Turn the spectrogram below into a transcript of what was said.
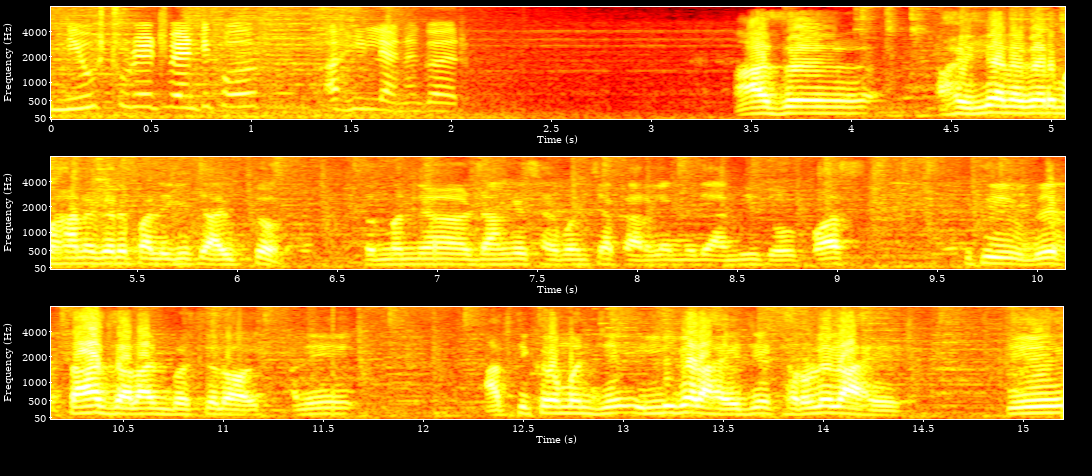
news today twenty four Ahilyanagar. आज अहिल्यानगर महानगरपालिकेचे आयुक्त सन्मान्य डांगे साहेबांच्या कार्यालयामध्ये आम्ही जवळपास किती एक तास झाला आम्ही बसलेलो आहोत. आणि अतिक्रमण जे इलिगल आहे जे ठरवलेलं आहे ते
